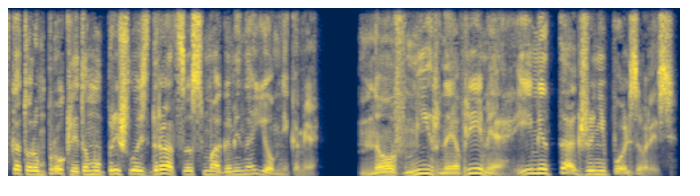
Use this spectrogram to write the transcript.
в котором проклятому пришлось драться с магами-наемниками. Но в мирное время ими также не пользовались.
